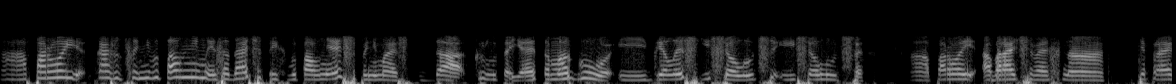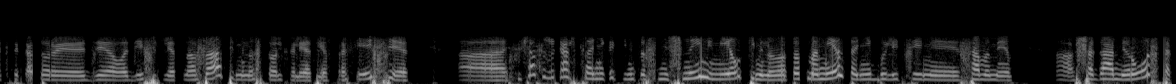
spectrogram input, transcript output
а, порой кажутся невыполнимые задачи, ты их выполняешь и понимаешь, да, круто, я это могу, и делаешь еще лучше и еще лучше. А, порой оборачиваясь на те проекты, которые делала 10 лет назад, именно столько лет я в профессии, а, сейчас уже кажется они какими-то смешными, мелкими, но на тот момент они были теми самыми а, шагами роста,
